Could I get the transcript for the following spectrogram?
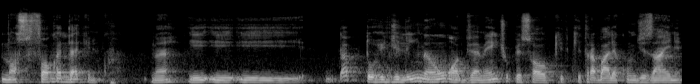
nosso foco é uhum. é técnico. Né? E, e, e, da torre de Lean não, obviamente, o pessoal que, que trabalha com design,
